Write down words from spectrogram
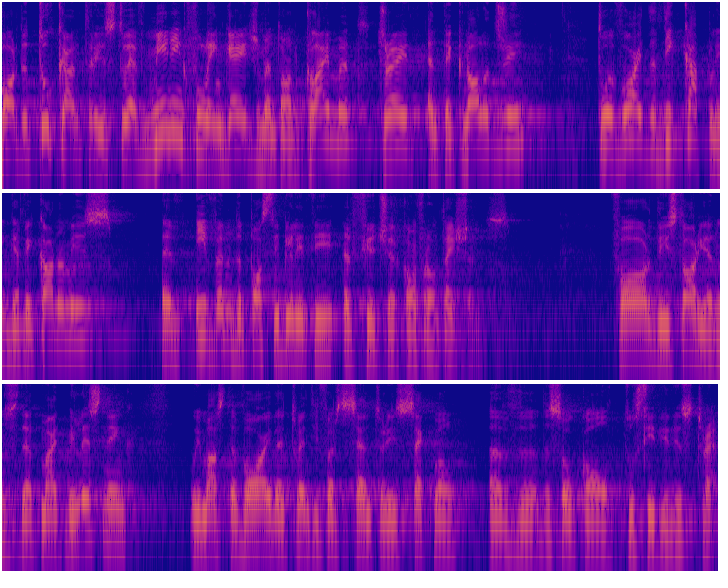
for the two countries to have meaningful engagement on climate, trade, and technology to avoid the decoupling of economies, of even the possibility of future confrontations. For the historians that might be listening, we must avoid a 21st century sequel of the, the so-called Thucydides trap.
